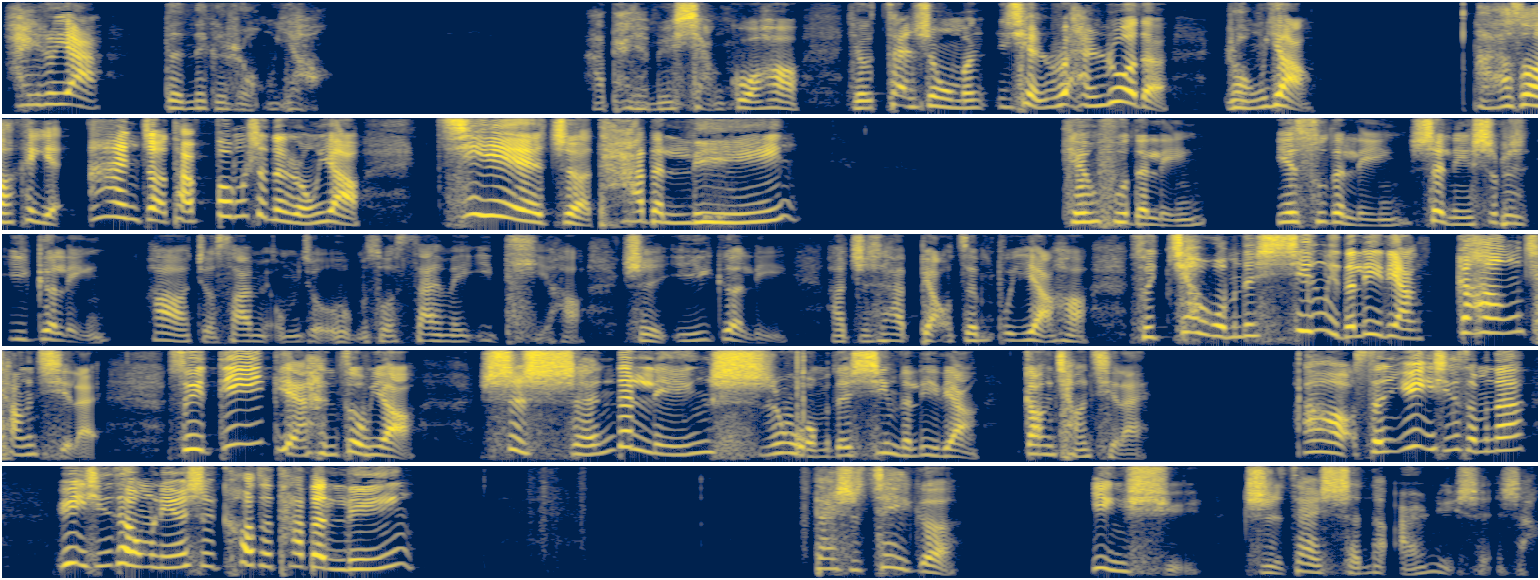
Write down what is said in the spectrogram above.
哈利路亚的那个荣耀。啊，大家有没有想过哈？有战胜我们一切软弱的荣耀。啊，他说可以按照他丰盛的荣耀，借着他的灵。天赋的灵，耶稣的灵，圣灵是不是一个灵？哈，就三，我们就我们说三位一体哈，是一个灵啊，只是它表征不一样哈。所以叫我们的心里的力量刚强起来。所以第一点很重要，是神的灵使我们的心的力量刚强起来。好，神运行什么呢？运行在我们里面是靠着他的灵。但是这个应许只在神的儿女身上。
